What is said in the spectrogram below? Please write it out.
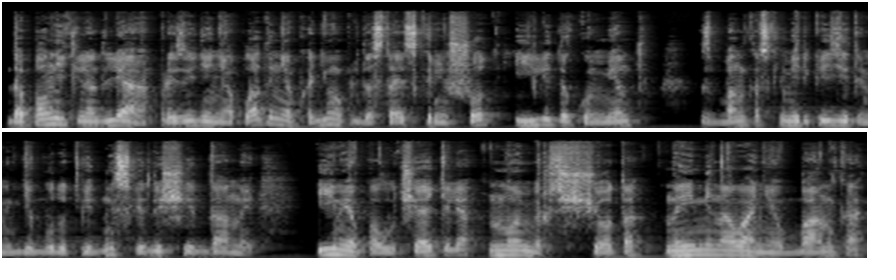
Дополнительно для произведения оплаты необходимо предоставить скриншот или документ с банковскими реквизитами, где будут видны следующие данные. Имя получателя, номер счета, наименование банка,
